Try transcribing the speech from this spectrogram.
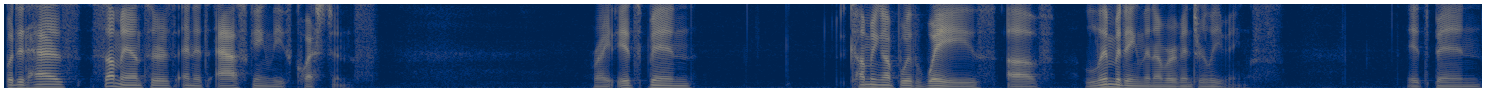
but it has some answers and it's asking these questions. Right? It's been coming up with ways of limiting the number of interleavings. It's been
